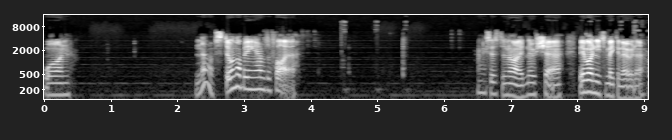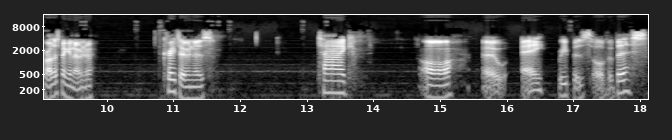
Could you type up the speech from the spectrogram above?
One. No, still not being able to fire. Access denied, no share. Maybe I need to make an owner. Right, let's make an owner. Create owners. Tag R O A Reapers of Abyss.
